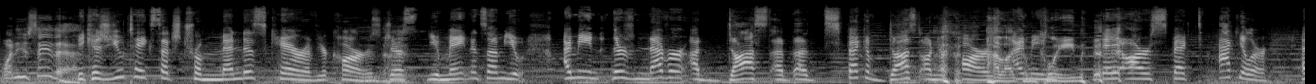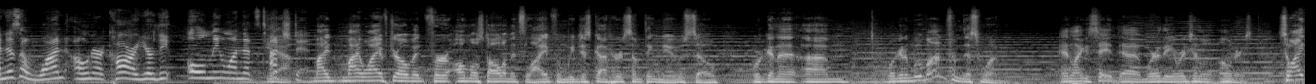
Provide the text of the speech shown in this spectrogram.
Why do you say that? Because you take such tremendous care of your cars. Just you maintenance them. You, I mean, there's never a dust, a, a speck of dust on your cars. I like 'em mean, clean. they are spectacular. And this is a one owner car. You're the only one that's touched Yeah. it. My my wife drove it for almost all of its life, and we just got her something new. So we're gonna um, we're gonna move on from this one. And like I say, uh, we're the original owners. So I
